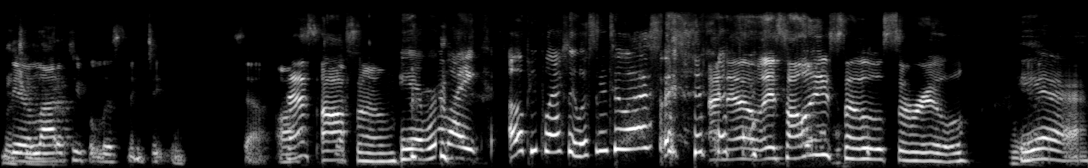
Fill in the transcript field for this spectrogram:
mentioned There are a lot that. of people listening to you. So That's awesome. Yeah, we're like, oh, people actually listen to us. I know. It's always so surreal. Yeah.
